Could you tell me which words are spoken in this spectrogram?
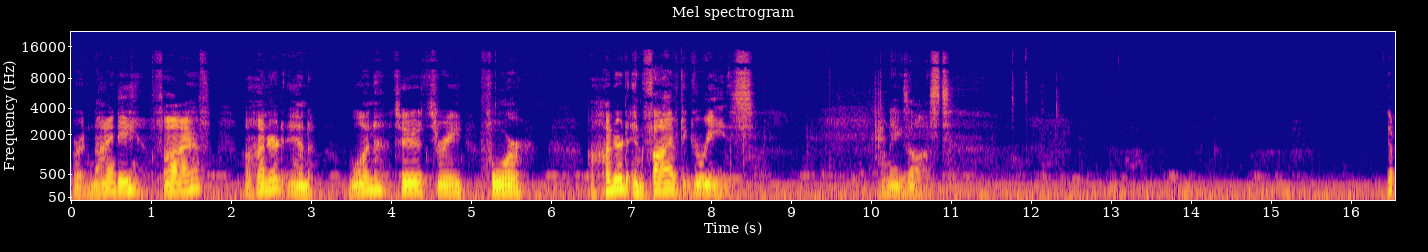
We're at 95, 100, and 1, 2, 3, 4, 105 degrees on the exhaust. Yep,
